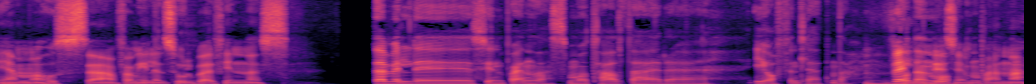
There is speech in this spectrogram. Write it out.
hjemme hos eh, familien Solberg Finnes. Det er veldig synd på henne, da, som må ta alt det her i offentligheten, da. den Veldig måten. synd på henne.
